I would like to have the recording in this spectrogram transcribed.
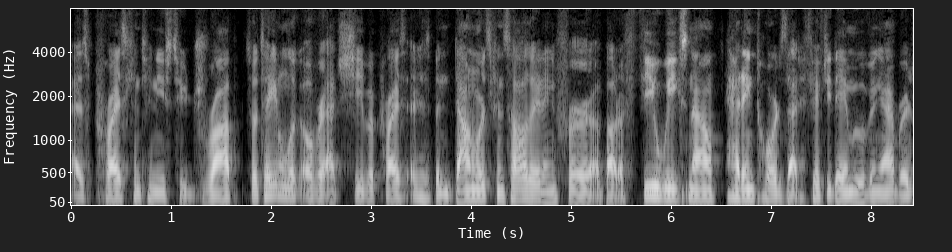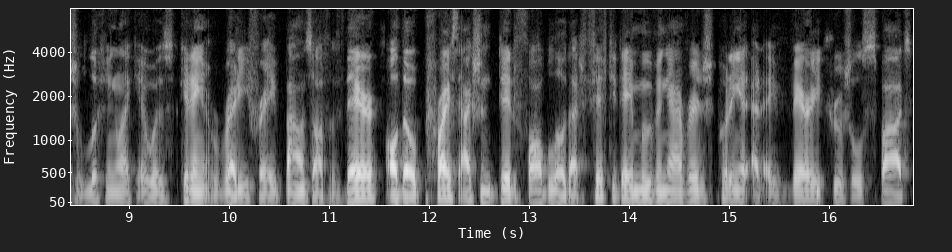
as price continues to drop. So taking a look over at Shiba price, it has been downwards consolidating for about a few weeks now, heading towards that 50 day moving average, looking like it was getting ready for a bounce off of there. Although price action did fall below that 50 day moving average, putting it at a very crucial spot,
